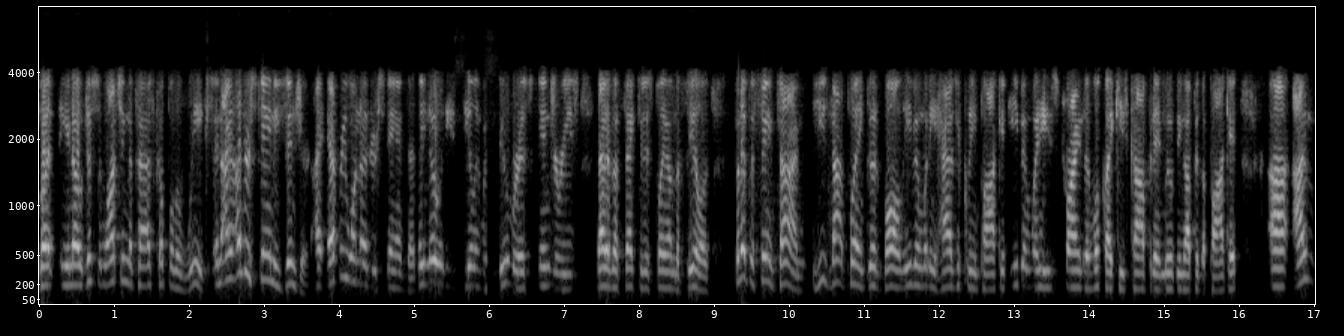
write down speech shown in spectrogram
but you know, just watching the past couple of weeks, and I understand he's injured. I, everyone understands that. They know he's dealing with numerous injuries that have affected his play on the field. But at the same time, he's not playing good ball, even when he has a clean pocket, even when he's trying to look like he's confident moving up in the pocket. Uh, I'm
